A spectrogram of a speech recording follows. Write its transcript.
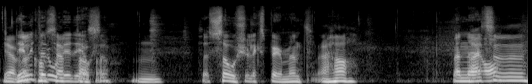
Det är Jävla en lite rolig koncept idé alltså. också. Mm. Så här Social experiment. Jaha. Men eh, Alltså, ja,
